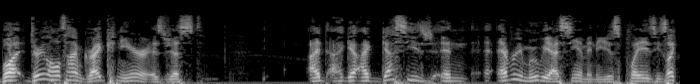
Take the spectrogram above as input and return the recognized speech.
but during the whole time, Greg Kinnear is just. I, I, I guess he's in every movie I see him in. He just plays. He's like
